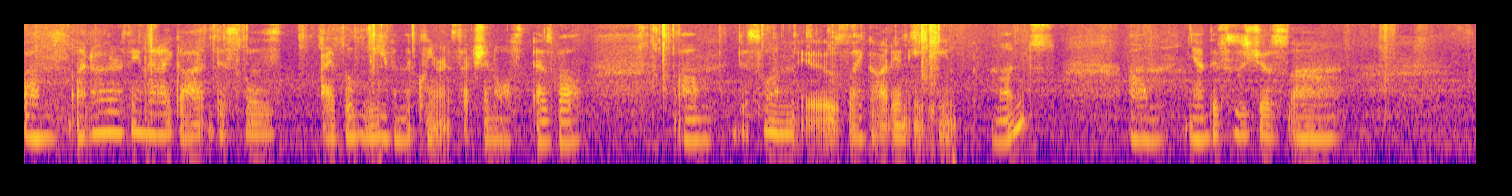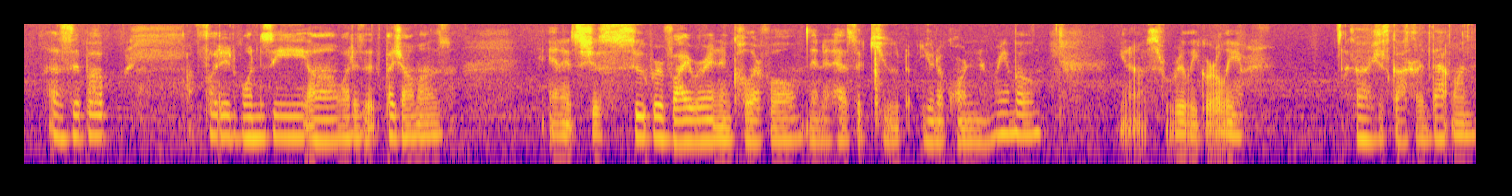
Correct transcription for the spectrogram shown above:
Um, another thing that I got, this was, I believe, in the clearance section as well. Um, this one is I got in 18 months. Um, yeah, this is just uh, a zip up footed onesie, uh, what is it, pajamas. And it's just super vibrant and colorful, and it has a cute unicorn and rainbow. You know, it's really girly. So I just got her that one.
